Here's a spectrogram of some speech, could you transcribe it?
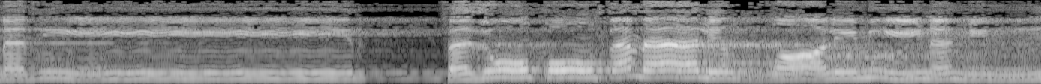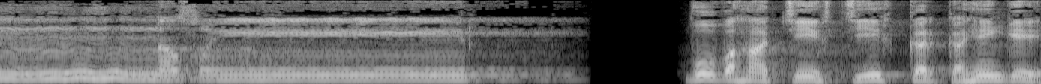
النذير. فذوقوا فما للظالمين من نصير. وہ وہاں چیخ چیخ کر کہیں گے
